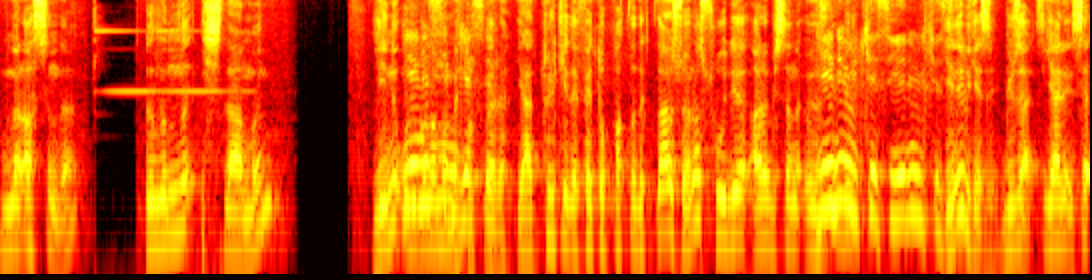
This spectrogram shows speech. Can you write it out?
Bunlar aslında ılımlı İslam'ın yeni, uygulama simgesi. metotları. Yani Türkiye'de FETÖ patladıktan sonra Suudi Arabistan'a özgü Yeni bir ülkesi, yeni ülkesi. Yeni ülkesi. Güzel. Yani sen,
